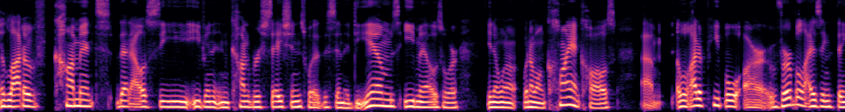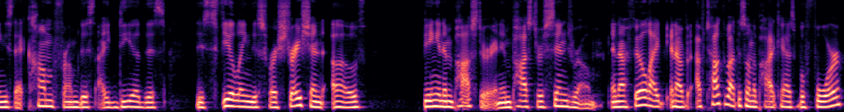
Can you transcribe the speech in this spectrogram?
a lot of comments that I'll see, even in conversations, whether it's in the DMs, emails, or you know when, I, when I'm on client calls, um, a lot of people are verbalizing things that come from this idea, this this feeling, this frustration of being an imposter, an imposter syndrome. And I feel like, and I've I've talked about this on the podcast before.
